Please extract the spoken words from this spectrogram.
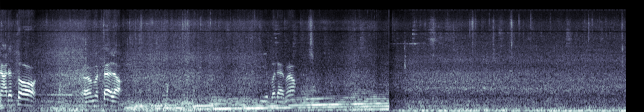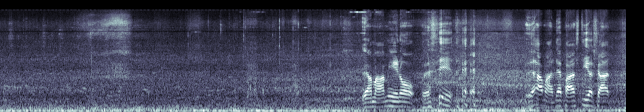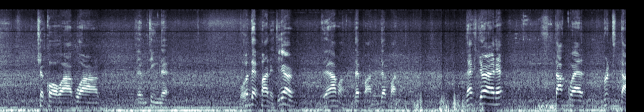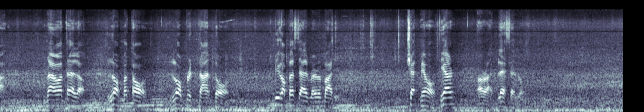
at the top. I'm gonna tell you. See about them, you know? Yeah, man, I mean, you know, you see it. yeah, man, that But that on it, here. Yeah, man, that on it, that on it. Next journey, Stockwell, Brixton. Man, I tell you, love my town, love Brixton town. Big up yourself, everybody. Check me out, yeah? Alright, bless love.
